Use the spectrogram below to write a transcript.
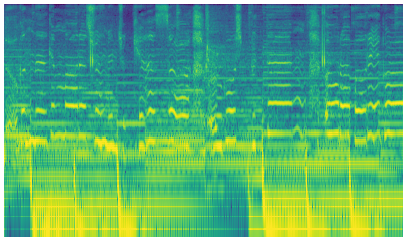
누가 내게 말해주면 좋겠어 울고 싶을 땐 울어버리고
